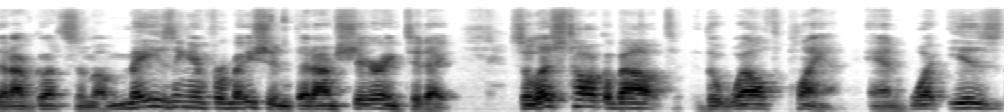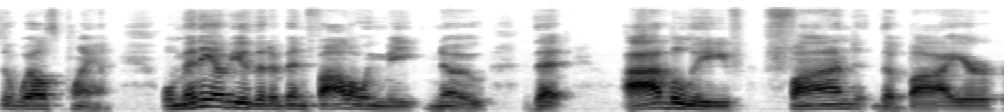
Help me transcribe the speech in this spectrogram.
that I've got some amazing information that I'm sharing today. So let's talk about the wealth plan and what is the wealth plan? Well, many of you that have been following me know that I believe find the buyer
